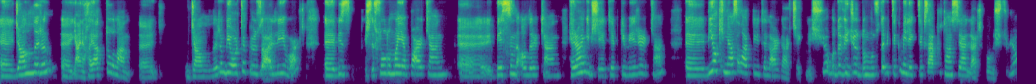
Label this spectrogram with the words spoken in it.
E, canlıların e, yani hayatta olan e, canlıların bir ortak özelliği var. E, biz işte soluma yaparken, e, besin alırken, herhangi bir şeye tepki verirken e, biyokimyasal aktiviteler gerçekleşiyor. Bu da vücudumuzda bir takım elektriksel potansiyeller oluşturuyor.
